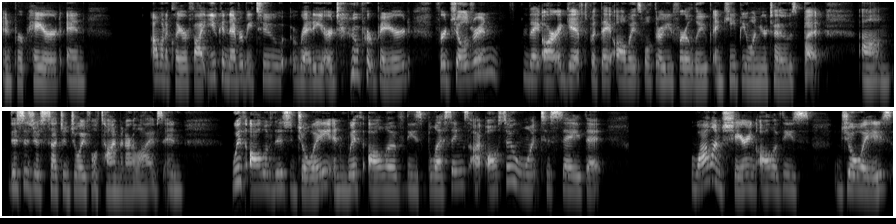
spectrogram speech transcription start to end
and prepared. And I want to clarify you can never be too ready or too prepared for children they are a gift, but they always will throw you for a loop and keep you on your toes. But um, this is just such a joyful time in our lives. And with all of this joy and with all of these blessings, I also want to say that while I'm sharing all of these joys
